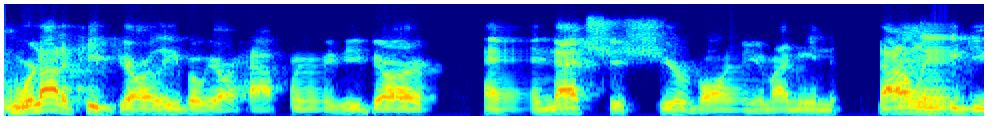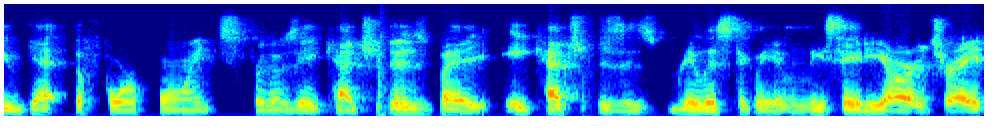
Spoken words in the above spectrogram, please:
We're not a PPR league, but we are halfway PPR. And that's just sheer volume. I mean, not only do you get the four points for those eight catches, but eight catches is realistically at least 80 yards, right?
